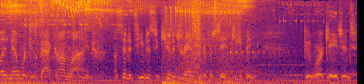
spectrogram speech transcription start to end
Satellite network is back online. I'll send a team to secure the transmitter for safekeeping. Good work, Agent.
